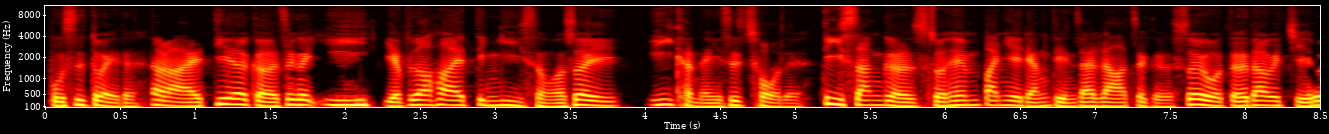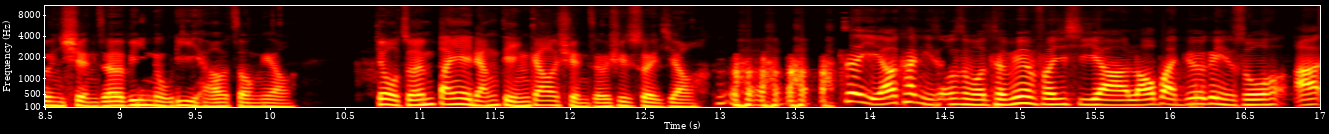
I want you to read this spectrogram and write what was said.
不是对的；再来，第二个，这个 E 也不知道它在定义什么，所以 E 可能也是错的。第三个，昨天半夜两点在拉这个，所以我得到的结论：选择比努力还要重要。就我昨天半夜两点应该要选择去睡觉，这也要看你从什么层面分析啊。老板就会跟你说啊，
